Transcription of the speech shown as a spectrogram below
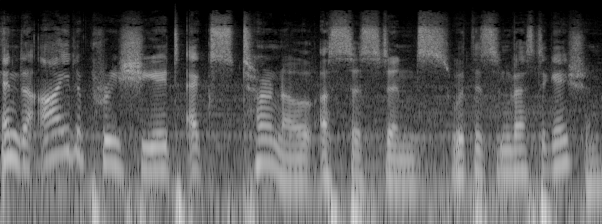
and I'd appreciate external assistance with this investigation.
